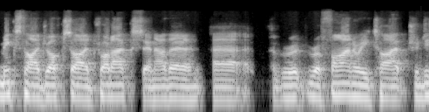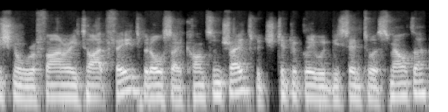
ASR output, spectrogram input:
mixed hydroxide products and other uh, re- refinery type, traditional refinery type feeds, but also concentrates, which typically would be sent to a smelter.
